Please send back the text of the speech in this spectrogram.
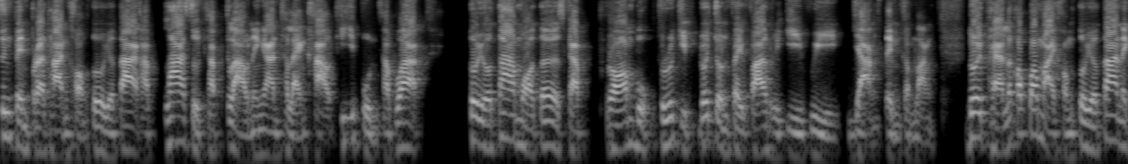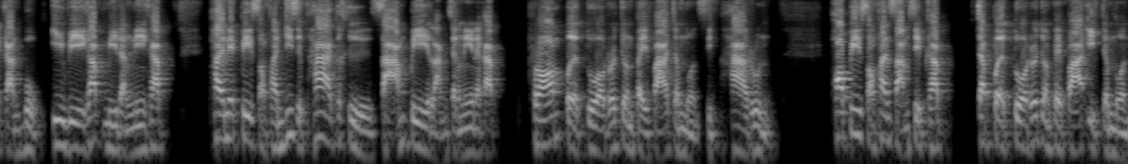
ซึ่งเป็นประธานของโตโยต้าครับ ล่าสุดครับ กล่าวในงานแถลงข่าวที่ญี่ปุ่นครับว่า Toyota Motors ครับ พร้อมบุกธุรกิจรถยนต์ไฟฟ้าหรือ EV อย่างเต็มกำลัง โดยแผนและก็เป้าหมายของ Toyota ในการบุก EV ครับมีดังนี้ครับ ภายในปี 2025 ก็คือ 3 ปีหลังจากนี้นะครับ พร้อมเปิดตัวรถยนต์ไฟฟ้าจำนวน 15 รุ่น พอปี 2030 ครับ จะเปิดตัวรถยนต์ไฟฟ้าอีกจำนวน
